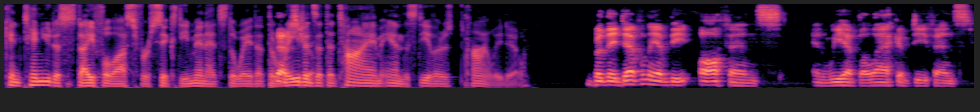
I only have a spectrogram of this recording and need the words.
continue to stifle us for 60 minutes the way that the That's Ravens true. at the time and the Steelers currently do. but they definitely have the offense, and we have the lack of defense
